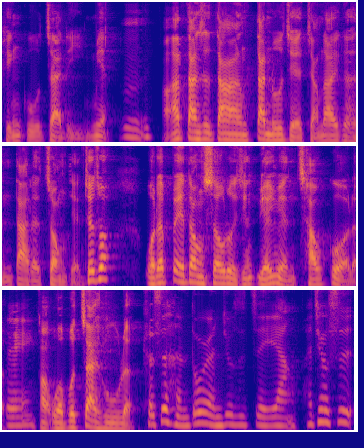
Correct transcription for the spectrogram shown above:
评估在里面，嗯，啊，但是当然淡如姐讲到一个很大的重点，就是说我的被动收入已经远远超过了，对，啊，我不在乎了。可是很多人就是这样，他就是。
